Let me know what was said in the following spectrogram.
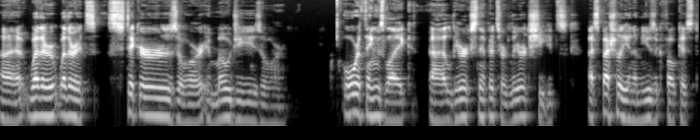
uh, whether whether it's stickers or emojis or or things like uh, lyric snippets or lyric sheets, especially in a music focused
